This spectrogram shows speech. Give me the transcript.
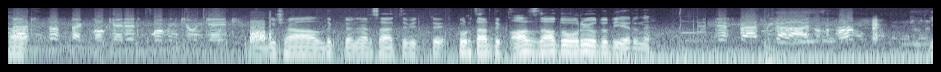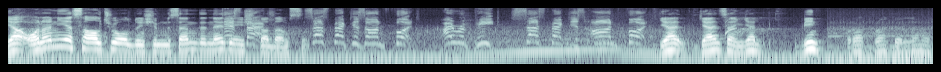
Dispatch, suspect located. Moving to engage. Bıçağı aldık döner saati bitti. Kurtardık. Az daha doğuruyordu diğerini. Dispatch, we got eyes on the perp. Ya ona niye salça oldun şimdi? Sen de ne değişik adamsın. Suspect is on foot. I repeat, suspect is on foot. Gel gel sen gel. Bin. Bırak bırak elleme.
